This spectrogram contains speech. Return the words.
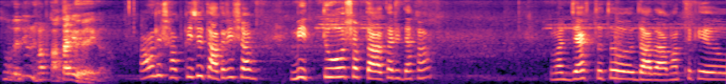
তোমাদের জন্য সব তাড়াতাড়ি হয়ে গেল। আমাদের সব কিছু তাড়াতাড়ি সব মৃত্যুও সব তাড়াতাড়ি দেখা। আমার জ্যাঠতো তো দাদা আমার থেকে ও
